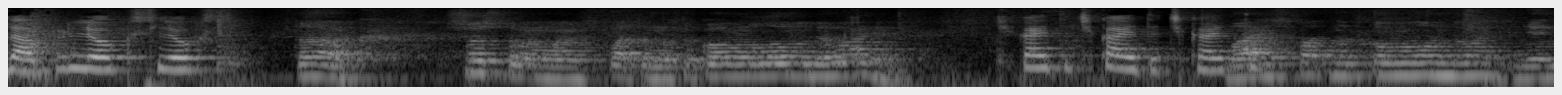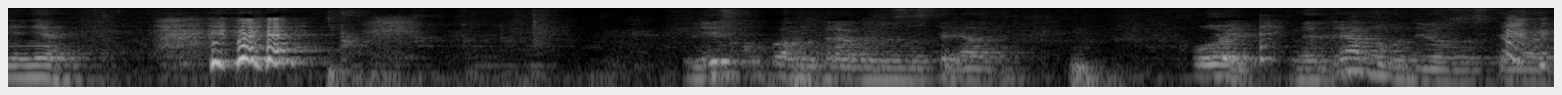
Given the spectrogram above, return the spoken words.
є. Люкс, люкс. Так, що ж то ми маємо спати на такому малому дивані? Чекайте, чекайте, чекайте. Маємо спати на такому малому дивані? Ні-ні-ні. Ліжку, певно, треба буде застеляти. Ой, не треба буде його застеляти.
